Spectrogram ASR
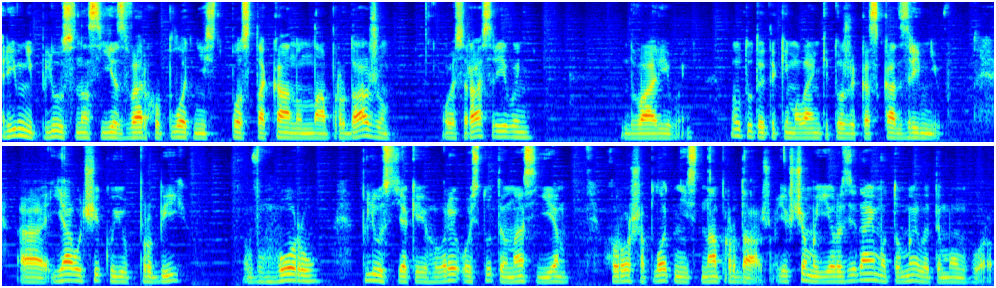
рівні, плюс у нас є зверху плотність по стакану на продажу. Ось раз рівень, два рівень. Ну тут і такий маленький теж каскад з рівнів. Е, я очікую пробій вгору. Плюс, як я і говорив, ось тут у нас є хороша плотність на продажу. Якщо ми її роз'їдаємо, то ми летимо вгору.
